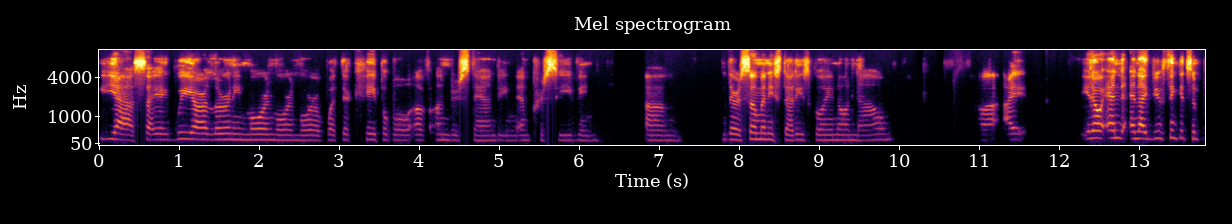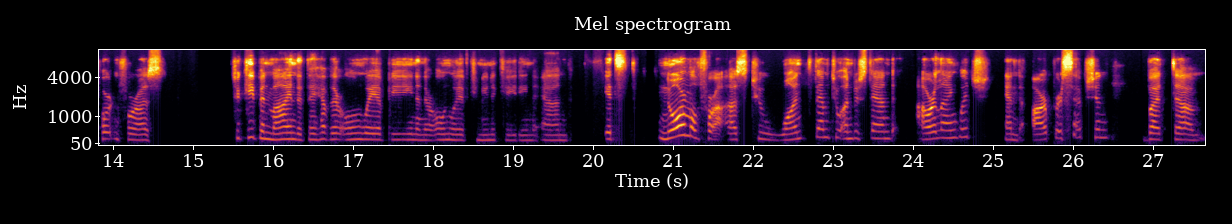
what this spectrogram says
yes, I, we are learning more and more and more of what they're capable of understanding and perceiving. Um, there are so many studies going on now. Uh, I, you know, and and I do think it's important for us to keep in mind that they have their own way of being and their own way of communicating, and it's normal for us to want them to understand our language and our perception, but um,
